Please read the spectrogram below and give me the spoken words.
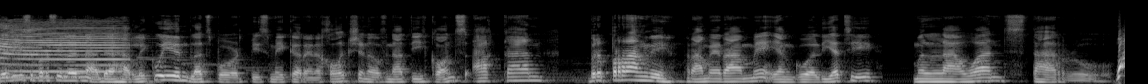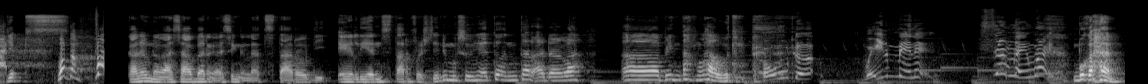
Jadi super villain ada Harley Quinn, Bloodsport, Peacemaker, and a collection of naughty cons akan berperang nih rame-rame yang gue lihat sih melawan Starro. Yeps. What the fuck? Kalian udah gak sabar gak sih ngeliat Starro di Alien Starfish? Jadi musuhnya itu ntar adalah uh, bintang laut. Hold up. Wait a minute. Bukan,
